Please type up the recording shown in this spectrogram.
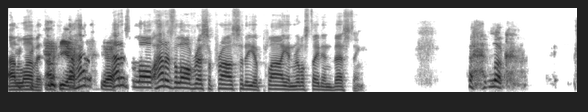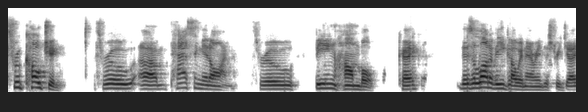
I love it. Uh, yeah. How, do, yeah. how does the law how does the law of reciprocity apply in real estate investing? Look, through coaching, through um, passing it on, through being humble. Okay, there's a lot of ego in our industry, Jay.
